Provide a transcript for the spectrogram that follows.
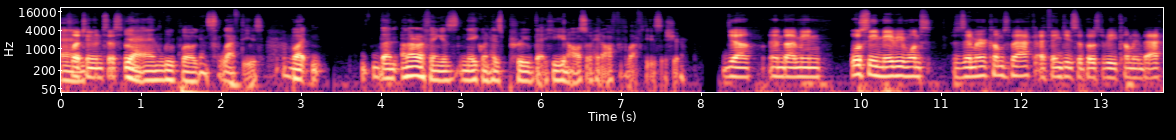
and Platoon system. yeah, and Luplow against lefties. Mm-hmm. But then another thing is Naquin has proved that he can also hit off of lefties this year. Yeah, and I mean, we'll see. Maybe once Zimmer comes back, I think he's supposed to be coming back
